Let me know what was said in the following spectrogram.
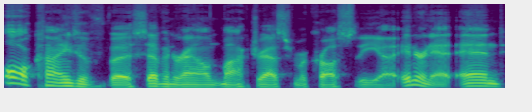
all kinds of uh, seven round mock drafts from across the uh, internet. And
